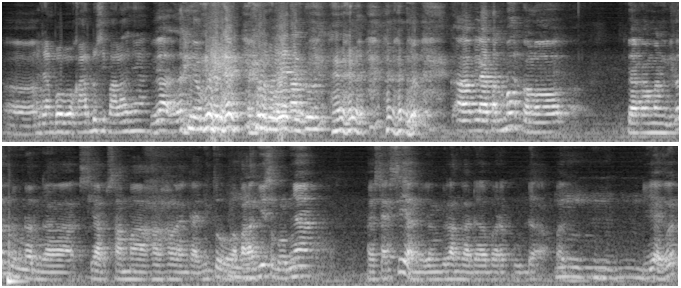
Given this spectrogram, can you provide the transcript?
uh, Ada yang bawa kardus di palanya. Ya, yang yang kardus. uh, kelihatan banget kalau pihak keamanan kita benar-benar nggak siap sama hal-hal yang kayak gitu. Hmm. Apalagi sebelumnya PSSI yang yang bilang nggak ada barakuda. apa. Hmm. Iya itu kan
